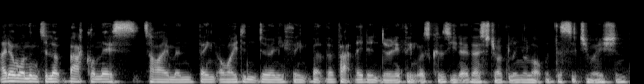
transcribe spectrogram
I don't want them to look back on this time and think, oh, I didn't do anything. But the fact they didn't do anything was because, you know, they're struggling a lot with the situation.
